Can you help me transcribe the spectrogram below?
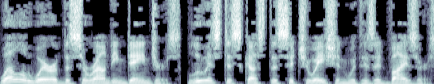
Well aware of the surrounding dangers, Louis discussed the situation with his advisers.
